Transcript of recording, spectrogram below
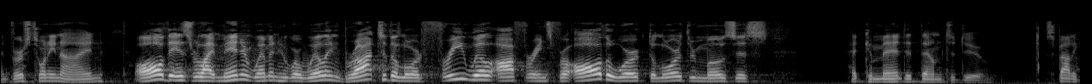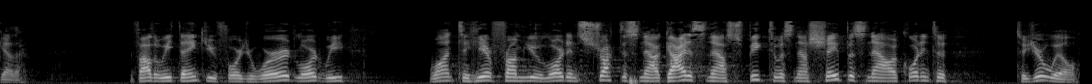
And verse 29, all the Israelite men and women who were willing brought to the Lord free will offerings for all the work the Lord through Moses had commanded them to do. Let's bow together. Father, we thank you for your word. Lord, we want to hear from you. Lord, instruct us now, guide us now, speak to us now, shape us now according to, to your will.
